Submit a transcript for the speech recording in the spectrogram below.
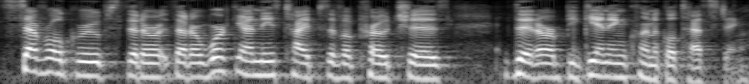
several groups that are that are working on these types of approaches that are beginning clinical testing.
